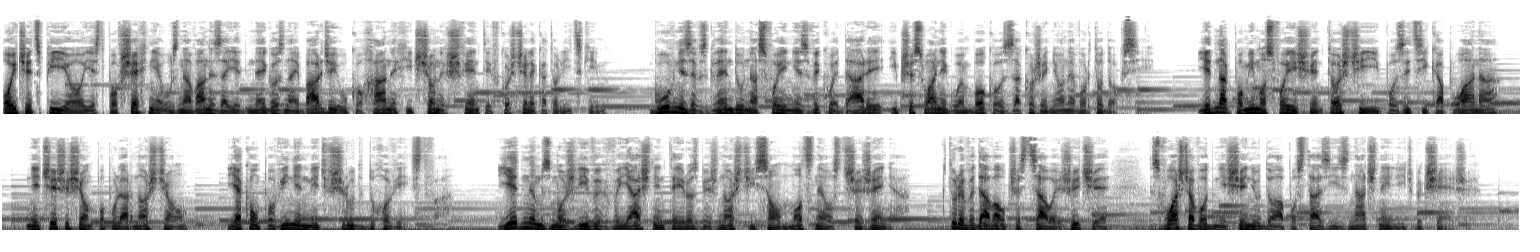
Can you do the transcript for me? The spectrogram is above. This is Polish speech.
Ojciec Pio jest powszechnie uznawany za jednego z najbardziej ukochanych i czcionych świętych w Kościele katolickim, głównie ze względu na swoje niezwykłe dary i przesłanie głęboko zakorzenione w ortodoksji. Jednak pomimo swojej świętości i pozycji kapłana, nie cieszy się popularnością, jaką powinien mieć wśród duchowieństwa. Jednym z możliwych wyjaśnień tej rozbieżności są mocne ostrzeżenia, które wydawał przez całe życie, zwłaszcza w odniesieniu do apostazji znacznej liczby księży.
